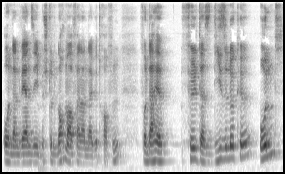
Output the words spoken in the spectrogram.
und dann wären sie bestimmt nochmal aufeinander getroffen. Von daher füllt das diese Lücke und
